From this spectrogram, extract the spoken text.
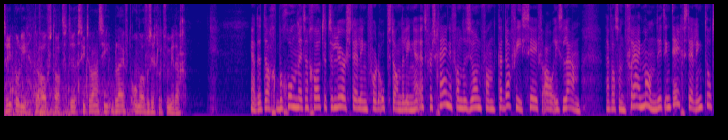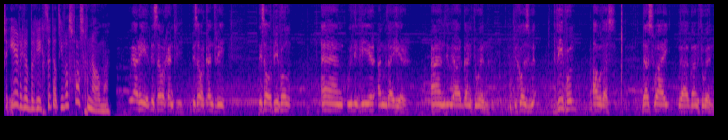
Tripoli, de hoofdstad. De situatie blijft onoverzichtelijk vanmiddag. Ja, de dag begon met een grote teleurstelling voor de opstandelingen. Het verschijnen van de zoon van Gaddafi, Saif al-Islam. Hij was een vrij man, dit in tegenstelling tot de eerdere berichten dat hij was vastgenomen. We are here, this is our country, this is our country, this is our people. And we live here and we die here. And we are going to win. Because we, the people are with us. That's why we are going to win.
